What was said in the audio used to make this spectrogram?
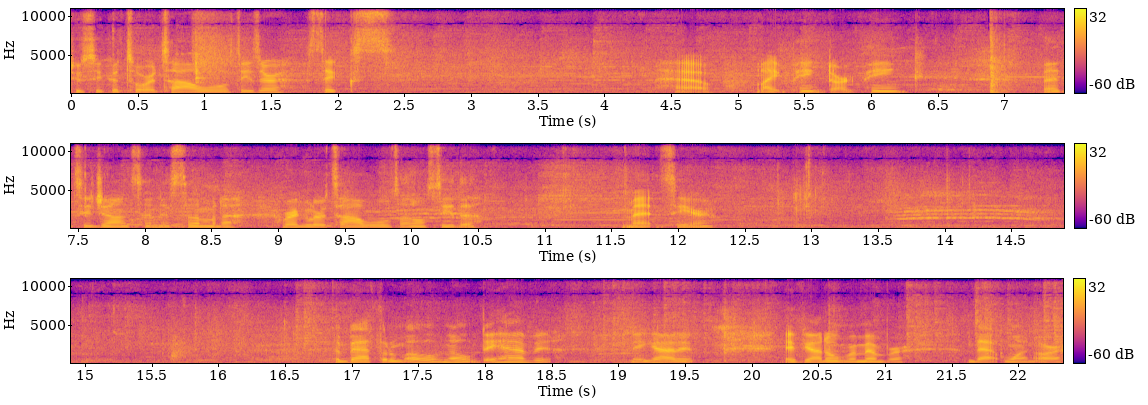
Juicy Couture towels. These are six. Have light pink, dark pink. Betsey Johnson is some of the regular towels. I don't see the mats here. The bathroom. Oh, no, they have it. They got it. If y'all don't remember that one or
